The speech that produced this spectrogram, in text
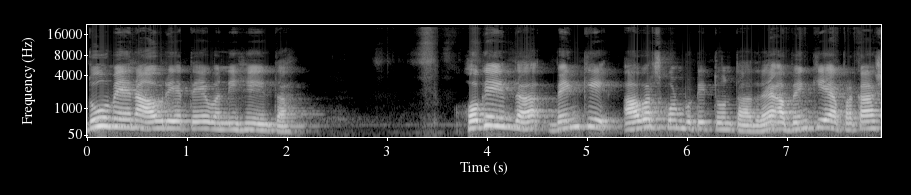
ಧೂಮೇನ ಆವ್ರಿಯತೆ ವನ್ನಿಹಿ ಅಂತ. ಹೊಗೆಯಿಂದ ಬೆಂಕಿ ಆವರಿಸ್ಕೊಂಡ್ಬಿಟ್ಟಿತ್ತು ಅಂತಾದರೆ ಆ ಬೆಂಕಿಯ ಪ್ರಕಾಶ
